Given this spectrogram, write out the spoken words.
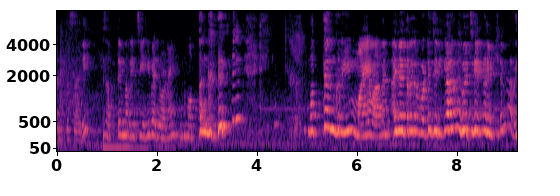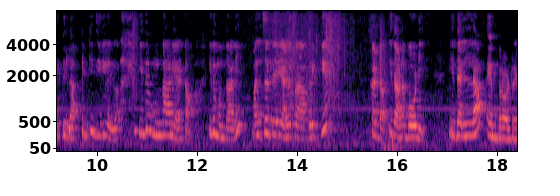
അടുത്ത സാരി. സത്യം പറഞ്ഞ ചിരി വരുവാണേ. ഇത് മൊത്തം മൊത്തം ക്രീം മയവാതൻ. അതിന് എത്ര പേർ പൊട്ടിച്ചിരിക്കാന്ന് ചോദിച്ചാൽ കഴിഞ്ഞാൽ എനിക്ക് തന്നെ അറിയത്തില്ല. എനിക്ക് ചിരി വരുക ഇത് മുന്താണി കേട്ടോ. ഇത് മുന്താണി. മത്സ്യത്തേരിയാണ് ഫാബ്രിക്. കണ്ടോ? ഇതാണ് ബോഡി. ഇതെല്ലാം എംബ്രോയ്ഡറി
